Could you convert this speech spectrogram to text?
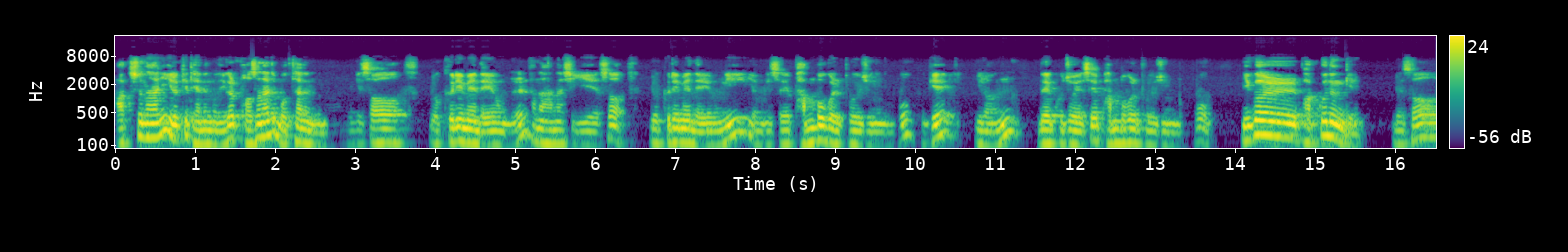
악순환이 이렇게 되는 거예요. 이걸 벗어나지 못하는구나. 여기서 이 그림의 내용을 하나하나씩 이해해서 이 그림의 내용이 여기서의 반복을 보여주는 거고 그게 이런 뇌 구조에서의 반복을 보여주는 거고 이걸 바꾸는 게 그래서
